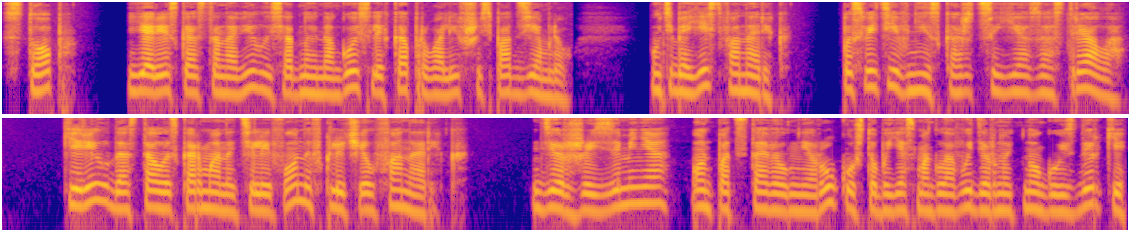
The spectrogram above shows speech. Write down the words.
Стоп. Я резко остановилась, одной ногой слегка провалившись под землю. У тебя есть фонарик? Посвети вниз, кажется, я застряла. Кирилл достал из кармана телефон и включил фонарик. Держись за меня, он подставил мне руку, чтобы я смогла выдернуть ногу из дырки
